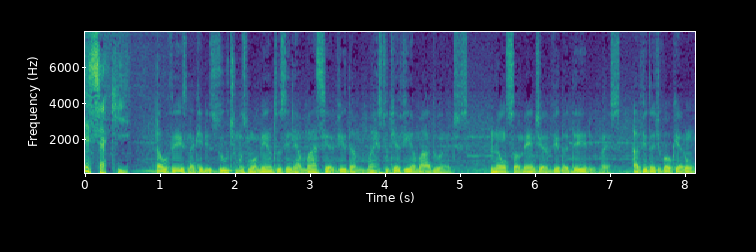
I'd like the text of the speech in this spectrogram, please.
E desse aqui? Talvez naqueles últimos momentos ele amasse a vida mais do que havia amado antes. Não somente a vida dele, mas a vida de qualquer um.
